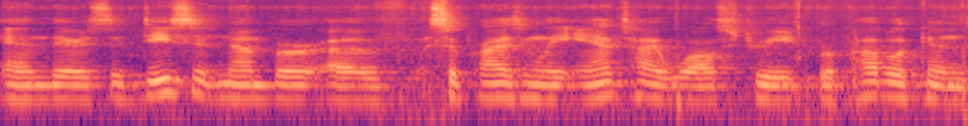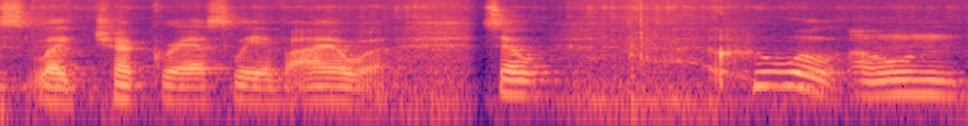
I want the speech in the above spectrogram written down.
and there's a decent number of surprisingly anti Wall Street Republicans like Chuck Grassley of Iowa. So, who will own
